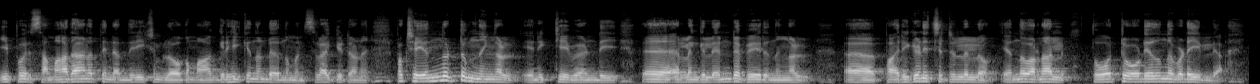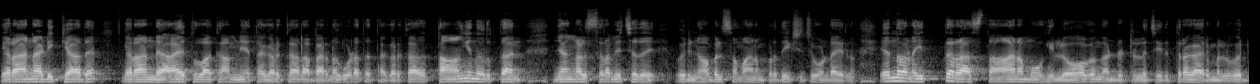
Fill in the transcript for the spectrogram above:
ഇപ്പോൾ ഒരു സമാധാനത്തിന്റെ അന്തരീക്ഷം ലോകം ആഗ്രഹിക്കുന്നുണ്ട് എന്ന് മനസ്സിലാക്കിയിട്ടാണ്. പക്ഷേ എന്നിട്ടും നിങ്ങൾ എനിക്ക് വേണ്ടി അല്ലെങ്കിൽ എന്റെ പേര് നിങ്ങൾ പരിഗണിച്ചിട്ടില്ലല്ലോ എന്ന് പറഞ്ഞാൽ തോറ്റോടിയതൊന്നും ഇവിടെയില്ല. ഇറാൻ അടിക്കാതെ ഇറാന്റെ ആയത്തുള്ള കാമിനിയെ തകർക്കാതെ ഭരണകൂടത്തെ തകർക്കാതെ താങ്ങി നിർത്താൻ ഞങ്ങൾ ശ്രമിച്ചത് ഒരു നോബൽ സമ്മാനം പ്രതീക്ഷിച്ചുകൊണ്ടായിരുന്നു. എന്ന് പറഞ്ഞാൽ ഇത്ര സ്ഥാനമോഹി ലോകം കണ്ടിട്ടുള്ള ചരിത്രകാരന്മാർ ഒരു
